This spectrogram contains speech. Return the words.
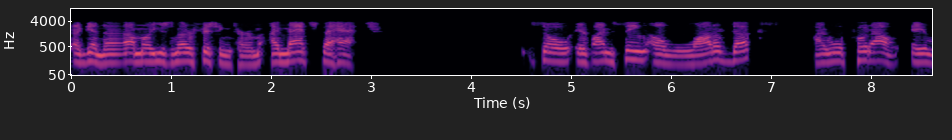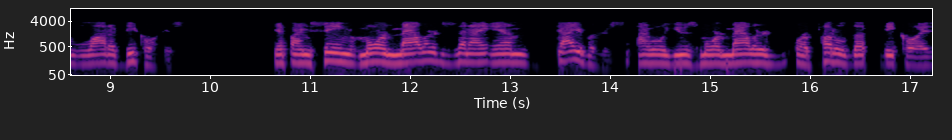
again I'm gonna use another fishing term. I match the hatch. So if I'm seeing a lot of ducks, I will put out a lot of decoys. If I'm seeing more mallards than I am divers, I will use more mallard or puddle duck decoys.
